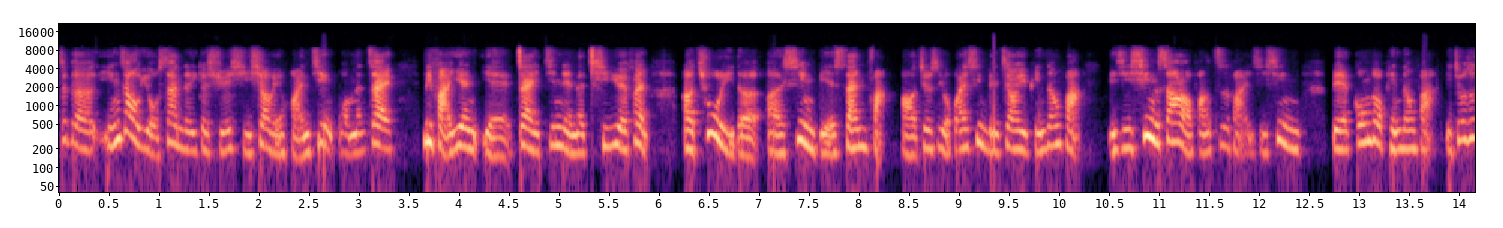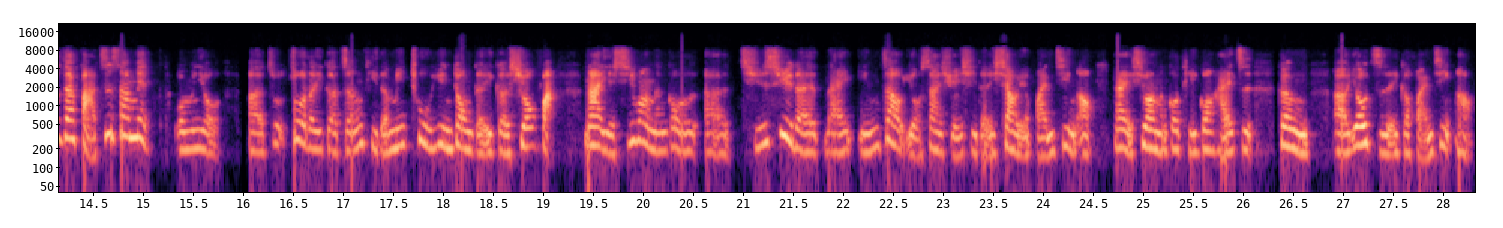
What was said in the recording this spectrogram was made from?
这个营造友善的一个学习校园环境，我们在立法院也在今年的七月份，呃，处理的呃性别三法，啊，就是有关性别教育平等法，以及性骚扰防治法，以及性别工作平等法，也就是在法制上面，我们有。呃，做做了一个整体的 Me Too 运动的一个修法，那也希望能够呃持续的来营造友善学习的校园环境啊，那也希望能够提供孩子更呃优质的一个环境啊。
